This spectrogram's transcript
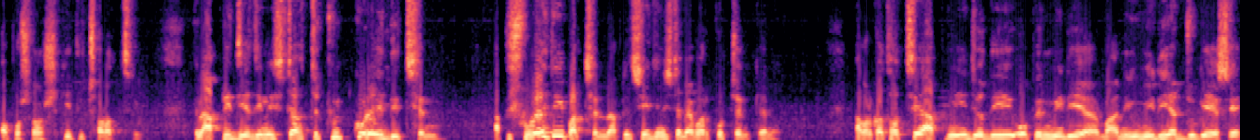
অপসংস্কৃতি ছড়াচ্ছে। কিন্তু আপনি যে জিনিসটা হচ্ছে টুইট করেই দিচ্ছেন আপনি শুনাইতেই পারছেন না আপনি সেই জিনিসটা ব্যবহার করছেন কেন? আমার কথা হচ্ছে আপনি যদি ওপেন মিডিয়া বা নিউ মিডিয়ার যুগে এসে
